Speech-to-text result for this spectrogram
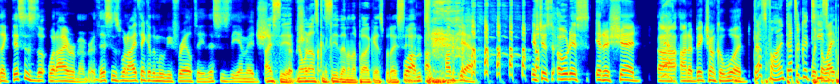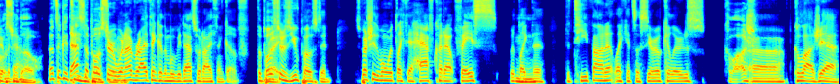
like. This is the what I remember. This is when I think of the movie Frailty. This is the image. I see it. No one else can see that on the podcast, but I see Well, it. I'm, I'm, I'm- yeah. It's just Otis in a shed uh, on a big chunk of wood. That's fine. That's a good teaser light poster, though. That's a good. That's teaser the poster. Whenever I think of the movie, that's what I think of. The Right. posters you've posted, especially the one with like the half cut out face with like Mhm. the the teeth on it, like it's a serial killer's collage. uh, collage. Yeah,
